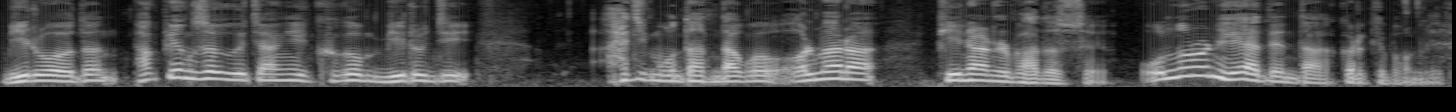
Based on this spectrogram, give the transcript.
미루어던 박병석 의장이 그거 미루지 하지 못한다고 얼마나 비난을 받았어요. 오늘은 해야 된다 그렇게 봅니다.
